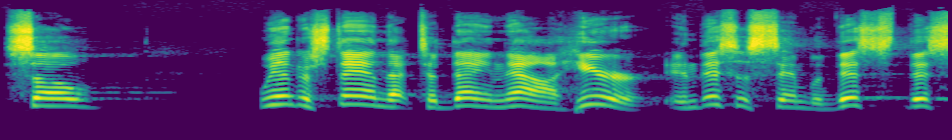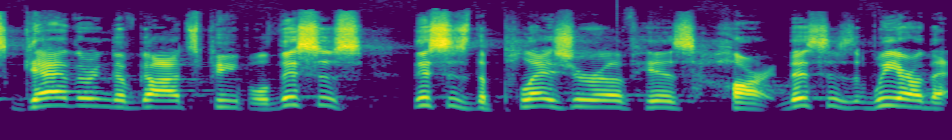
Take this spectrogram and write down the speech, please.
So, we understand that today now here in this assembly this, this gathering of god's people this is, this is the pleasure of his heart. This is we are the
